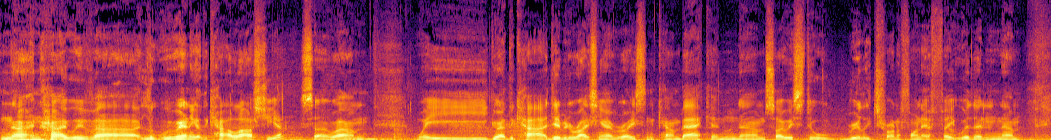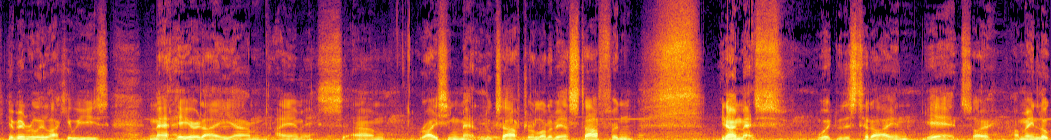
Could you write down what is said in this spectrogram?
No, no, we've uh, look, we've only got the car last year, so um, we grabbed the car, did a bit of racing over east, and come back, and um, so we're still really trying to find our feet with it. And um, you've been really lucky. We use Matt here at a um, AMS um, Racing. Matt looks after a lot of our stuff, and you know Matt's worked with us today, and yeah, so I mean, look,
